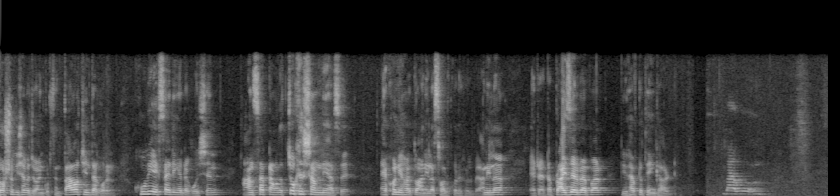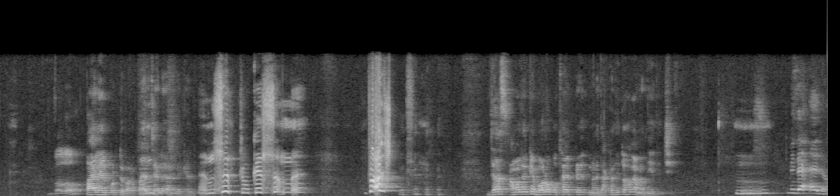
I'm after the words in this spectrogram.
দর্শক হিসেবে জয়েন করছেন তারাও চিন্তা করেন খুবই এক্সাইটিং একটা কোয়েশ্চেন আনসারটা আমাদের চোখের সামনে আছে। এখনই হয়তো আনিলা সলভ করে ফেলবে। আনিলা এটা একটা প্রাইজের ব্যাপার। You have to think hard বাবু। বলো। পায়েল হেল্প করতে পারো। পায়েল চাইলে আনিলাকে হেল্প অ্যান্সার চোখের সামনে। জাস্ট আমাদেরকে বলো কোথায় মানে দাগটা দিতে হবে আমরা দিয়ে দিচ্ছি। এলো।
